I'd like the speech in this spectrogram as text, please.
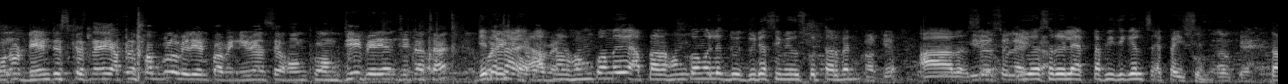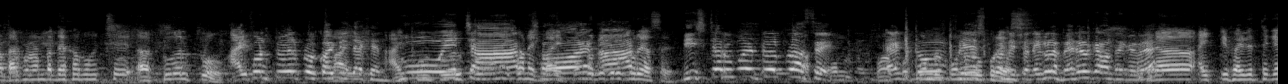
কোনো ডেন্ট স্কেচ নেই আপনারা সবগুলো ভেরিয়েন্ট পাবেন ইউএসএ হংকং যে ভেরিয়েন্ট যেটা চায় যেটা পাবেন। আপনার হংকং এ আপনার হংকং হলে দুইটা সিম ইউজ করতে পারবেন। আর US হলে একটা। ফিজিক্যালস একটা সিম ওকে তারপর আমরা দেখাবো হচ্ছে টুয়েলভ প্রো আইফোন 12 প্রো কয় পিস দেখেন? 2 4 অনেক, ভাই, 6 পনেরো উপরে আছে। 20 টার উপরে 12 প্রো আছে। একদম ফ্রেশ কন্ডিশন এগুলো ব্যাটারি কেমন থাকে ভাই? এটা এইটটি ফাইভের থেকে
